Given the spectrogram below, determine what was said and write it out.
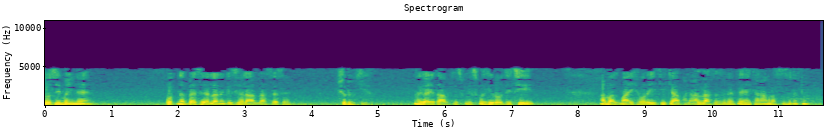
تو اسی مہینے اتنے پیسے اللہ نے کسی حلال راستے سے شروع کیا میں کہا، یہ تو آپ کی اس پر کی روزی تھی۔ اب آزمائش ہو رہی تھی کیا آپ حلال راستے سے رہتے ہیں کیا حرام راستے سے رہتے ہیں۔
